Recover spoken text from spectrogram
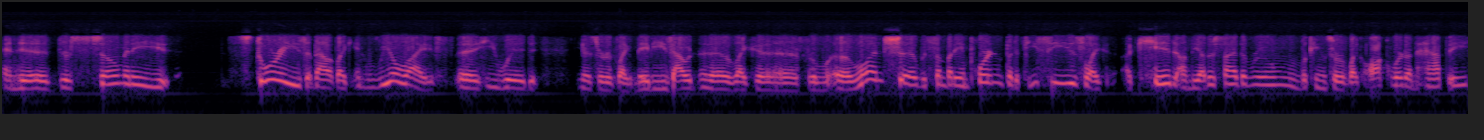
And uh, there's so many stories about like in real life uh, he would you know sort of like maybe he's out uh, like uh, for uh, lunch uh, with somebody important but if he sees like a kid on the other side of the room looking sort of like awkward unhappy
